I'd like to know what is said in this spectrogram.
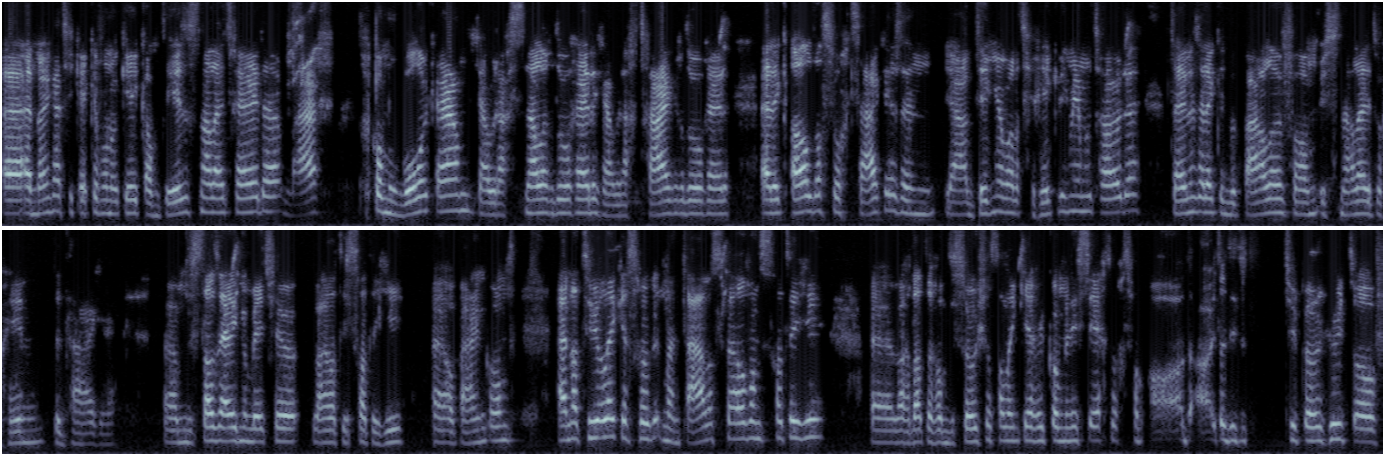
Uh, en dan gaat je kijken van oké, okay, ik kan deze snelheid rijden, maar er komt een wolk aan, gaan we daar sneller doorrijden, gaan we daar trager doorrijden. Eigenlijk al dat soort zaken zijn ja, dingen waar je rekening mee moet houden tijdens eigenlijk het bepalen van je snelheid doorheen de dagen. Um, dus dat is eigenlijk een beetje waar dat die strategie uh, op aankomt. En natuurlijk is er ook het mentale spel van strategie, uh, waar dat er op de socials al een keer gecommuniceerd wordt van oh, de auto doet het super goed of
